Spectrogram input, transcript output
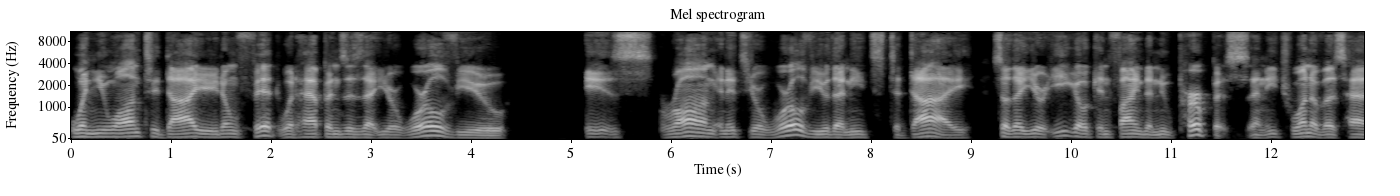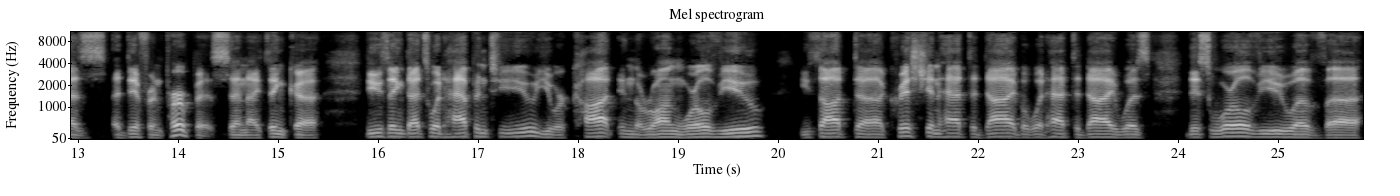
when you want to die you don't fit, what happens is that your worldview is wrong and it's your worldview that needs to die so that your ego can find a new purpose. And each one of us has a different purpose. And I think, uh, do you think that's what happened to you? You were caught in the wrong worldview. You thought uh, Christian had to die, but what had to die was this worldview of uh,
